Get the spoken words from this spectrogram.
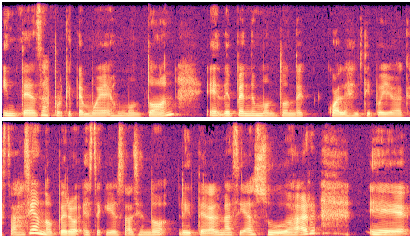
intensas porque te mueves un montón. Eh, depende un montón de cuál es el tipo de yoga que estás haciendo, pero este que yo estaba haciendo literal me hacía sudar, eh,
